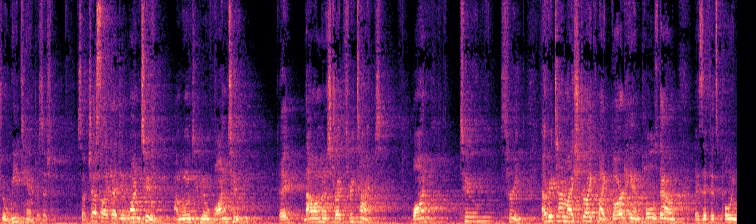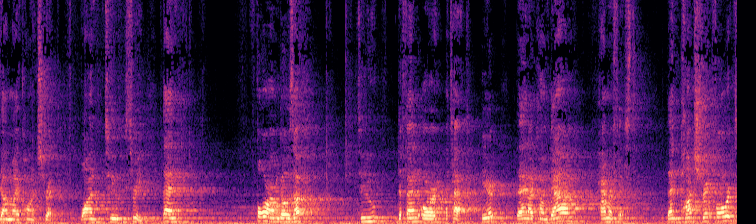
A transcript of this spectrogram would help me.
to a weaved hand position. So just like I did one, two, I'm going to do one, two, okay? Now I'm gonna strike three times. One, two, three. Every time I strike, my guard hand pulls down as if it's pulling down my opponent's strike. One, two, three. Then forearm goes up to defend or attack. Here, then I come down, hammer fist. Then punch straight forward,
